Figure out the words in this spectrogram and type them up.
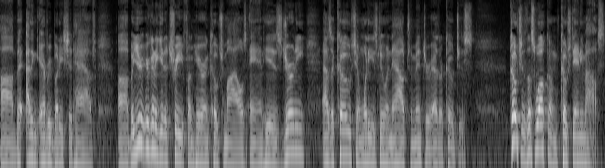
um, that I think everybody should have. Uh, but you're, you're going to get a treat from hearing Coach Miles and his journey as a coach and what he's doing now to mentor other coaches. Coaches, let's welcome Coach Danny Miles.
